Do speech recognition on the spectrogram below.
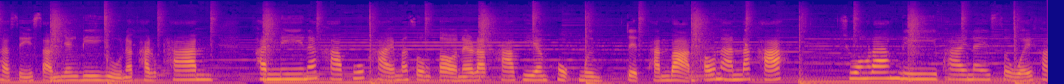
ค่ะ สีสันยังดีอยู่นะคะทุกท่าน คันนี้นะคะ ผู้ขายมาส่งต่อในราคาเพียง 67,000 บาทเท่านั้นนะคะ ช่วงล่างดีภายในสวยค่ะ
